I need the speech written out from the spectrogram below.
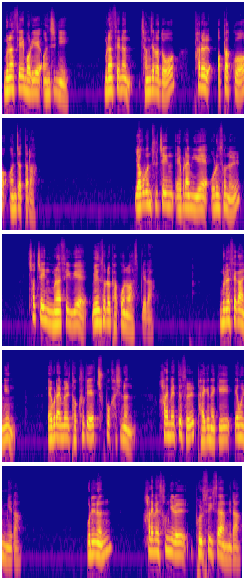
문하세의 머리에 얹으니 문하세는 장자라도 팔을 엇바꾸어 얹었더라. 야곱은 둘째인 에브라임 위에 오른손을 첫째인 문하세 위에 왼손을 바꾸어 놓았습니다. 문하세가 아닌 에브라임을 더 크게 축복하시는 하나님의 뜻을 발견했기 때문입니다. 우리는 하나님의 섭리를 볼 수 있어야 합니다.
